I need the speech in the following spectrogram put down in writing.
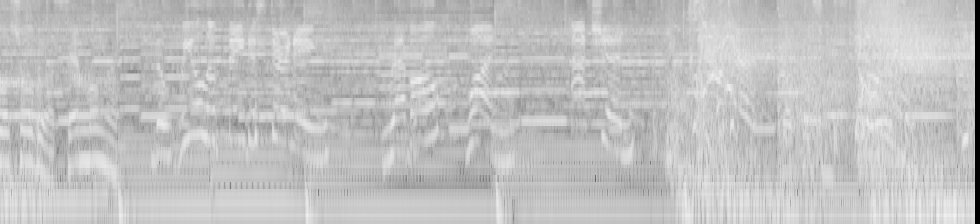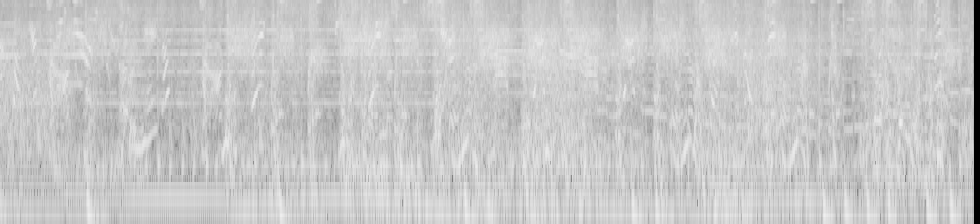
向勝負は専門外。The wheel of fate is turning. Rebel 1 Action. Commander そんな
